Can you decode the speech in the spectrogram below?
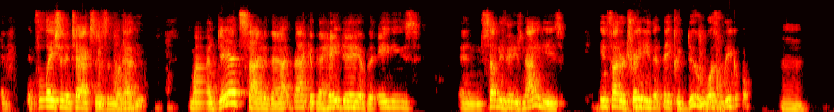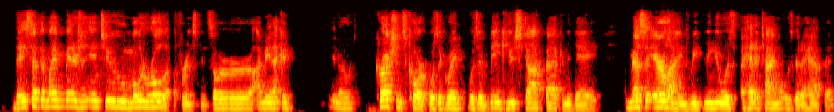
and inflation and taxes and what have you. My dad's side of that, back in the heyday of the 80s and 70s, 80s, 90s, insider trading that they could do was legal. Hmm. They sent their money managers into Motorola, for instance, or I mean, I could, you know, Corrections Corp was a great, was a big, huge stock back in the day. Mesa Airlines, we, we knew was ahead of time what was going to happen.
